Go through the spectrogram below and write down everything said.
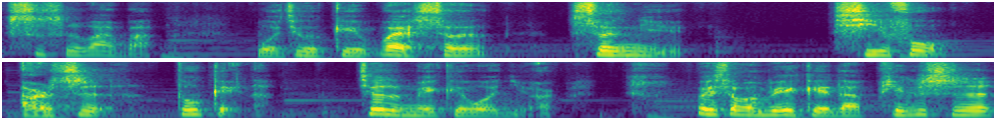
四十万吧，我就给外甥、孙女、媳妇、儿子都给了，就是没给我女儿。为什么没给呢？平时。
